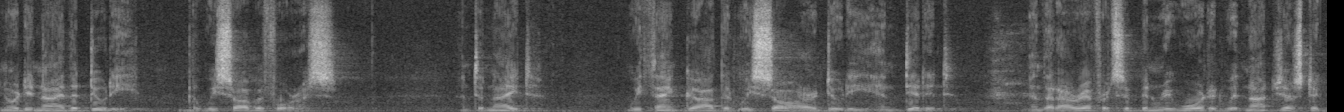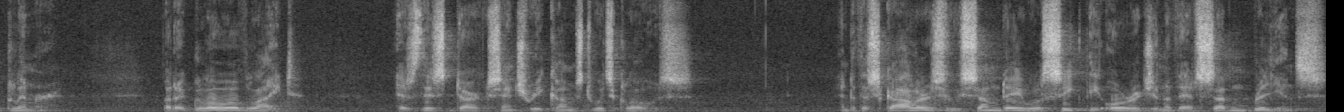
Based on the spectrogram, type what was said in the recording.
nor deny the duty that we saw before us. And tonight, we thank God that we saw our duty and did it, and that our efforts have been rewarded with not just a glimmer, but a glow of light as this dark century comes to its close. And to the scholars who someday will seek the origin of that sudden brilliance,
